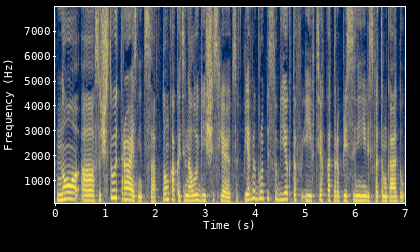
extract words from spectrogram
но существует разница в том, как эти налоги исчисляются в первой группе субъектов и в тех, которые присоединились в этом году.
